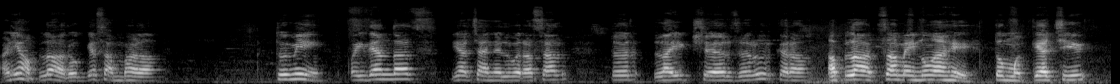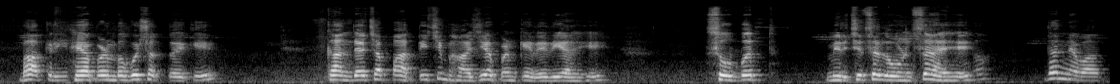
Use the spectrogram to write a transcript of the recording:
आणि आपलं आरोग्य सांभाळा. तुम्ही पहिल्यांदाच या चॅनेलवर असाल तर लाईक शेअर जरूर करा. आपला आजचा मेनू आहे तो मक्याची भाकरी. हे आपण बघू शकतोय की कांद्याच्या पातीची भाजी आपण केलेली आहे. सोबत मिरचीचं लोणचं आहे. धन्यवाद.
